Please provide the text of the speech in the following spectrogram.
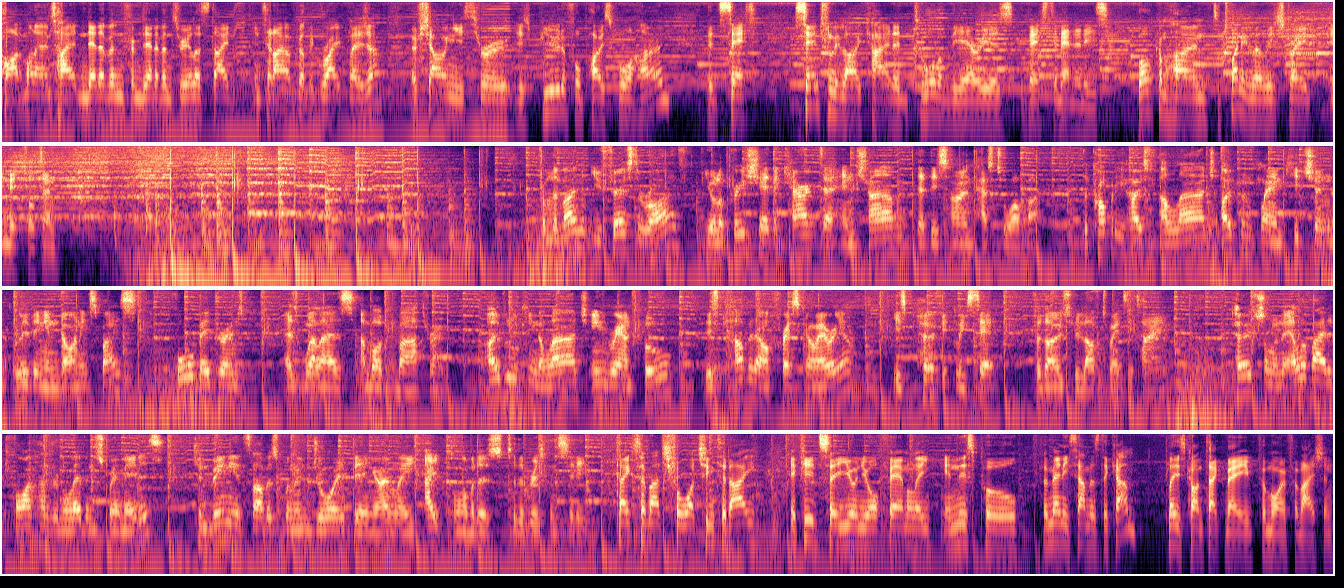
Hi, my name's Hayden Denovan from Denovans Real Estate and today I've got the great pleasure of showing you through this beautiful post-war home that's set centrally located to all of the area's best amenities. Welcome home to 20 Lily Street in Mitchelton. From the moment you first arrive, you'll appreciate the character and charm that this home has to offer. The property hosts a large open plan kitchen, living and dining space, four bedrooms as well as a modern bathroom. Overlooking the large in-ground pool, this covered alfresco area is perfectly set for those who love to entertain. Perched on an elevated 511 square metres, convenience lovers will enjoy being only 8 kilometres to the Brisbane city. Thanks so much for watching today. If you'd see you and your family in this pool for many summers to come, please contact me for more information.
